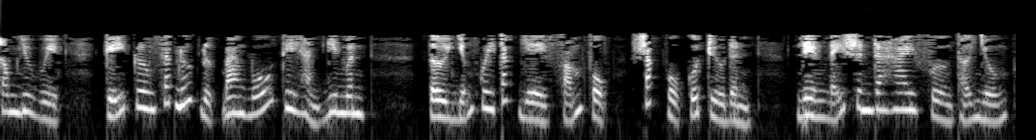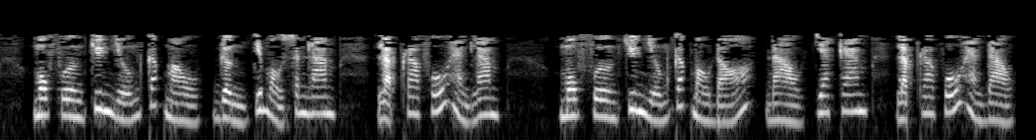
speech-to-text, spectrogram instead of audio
sông Như việt kỷ cương sách nước được ban bố thi hành nghiêm minh, từ những quy tắc về phẩm phục, sắc phục của triều đình, liền nảy sinh ra hai phường thợ nhuộm, một phường chuyên nhuộm các màu gần với màu xanh lam, lập ra phố hàng lam, một phường chuyên nhuộm các màu đỏ, đào, da cam, lập ra phố hàng đào.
